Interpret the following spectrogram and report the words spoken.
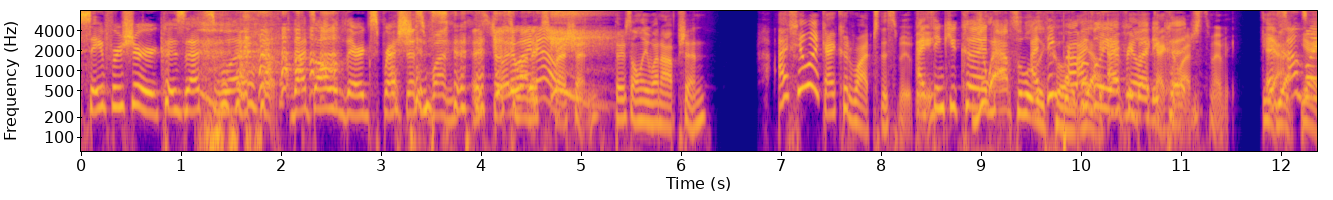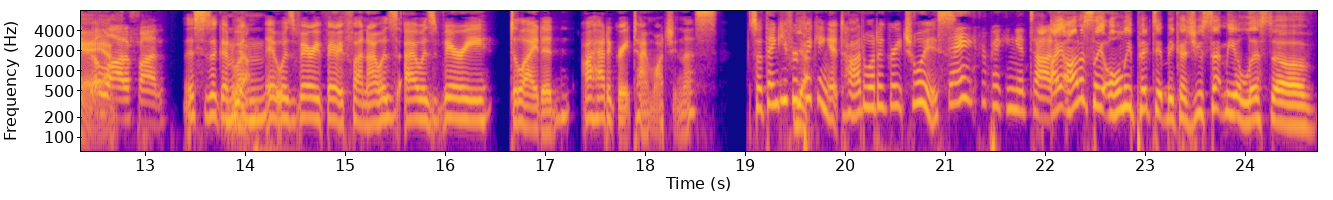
say for sure because that's what that's all of their expressions. just one. It's just one expression. There's only one option. I feel like I could watch this movie. I think you could. You absolutely I think could, yeah. probably I feel like everybody I could. could watch this movie. It Yeah. sounds Yeah, like yeah, a yeah. lot of fun. This is a good one. It was very very fun. I was I was very delighted. I had a great time watching this. So thank you for Yeah. picking it, Todd. What a great choice. Thank you for picking it, Todd. I honestly only picked it because you sent me a list of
